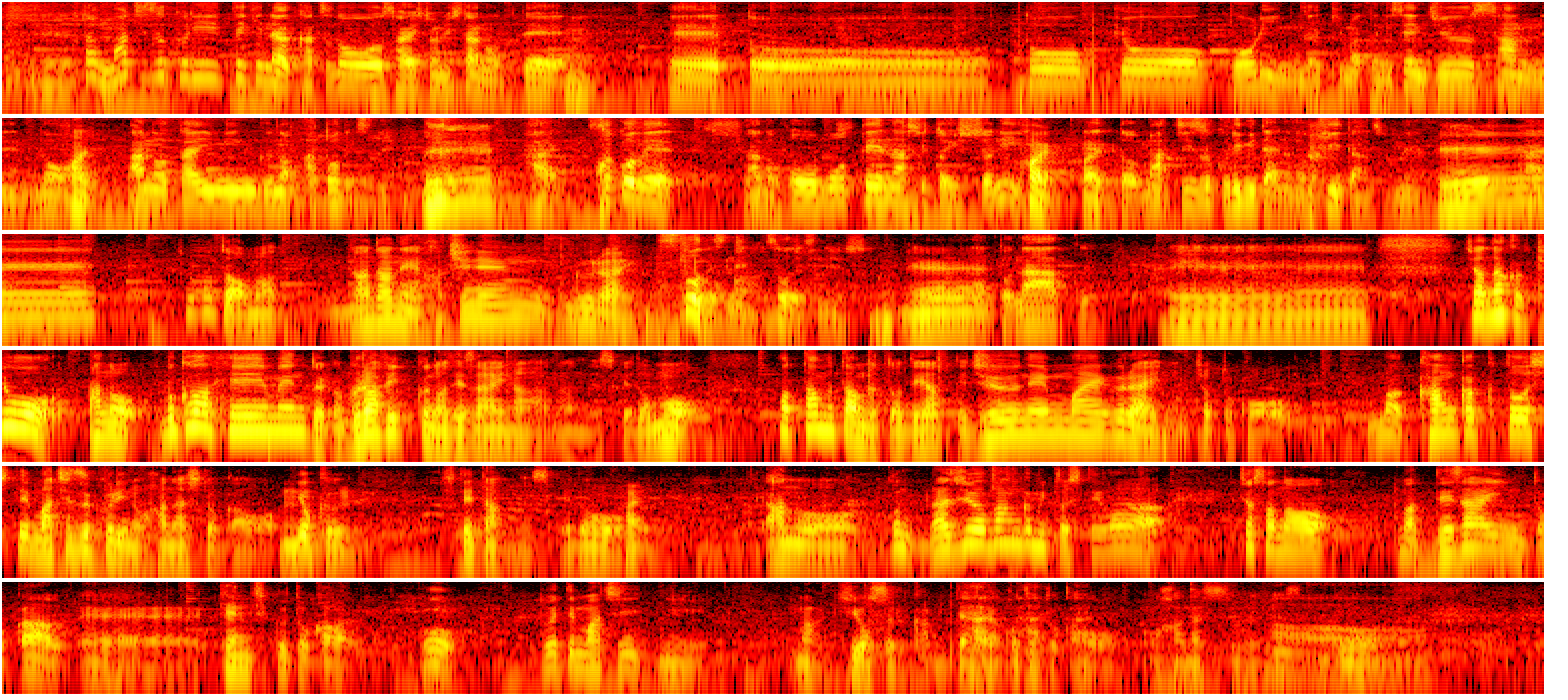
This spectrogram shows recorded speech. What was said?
多分街づくり的な活動を最初にしたのって、うんえっ、と東京五輪が決まった2013年の、はい。あのタイミングの後ですね。えはい、そこであのおもてなしと一緒に、はいはい。えっと街づくりみたいなのを聞いたんですよね。へえ、ということはまあ7年8年ぐらいのそうですね。そうですね。なんねとなく。へえじゃあなんか今日あの僕は平面というかグラフィックのデザイナーなんですけども、まあ、タムタムと出会って10年前ぐらいにちょっとこう、まあ、感覚として街づくりの話とかをよくうん。してたんですけど、はい。あのこのラジオ番組としては一応その、まあ、デザインとか、えー建築とかをどうやって街に、まあ、寄与するかみたいなこととかはいはいをお話しするんですけあど、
